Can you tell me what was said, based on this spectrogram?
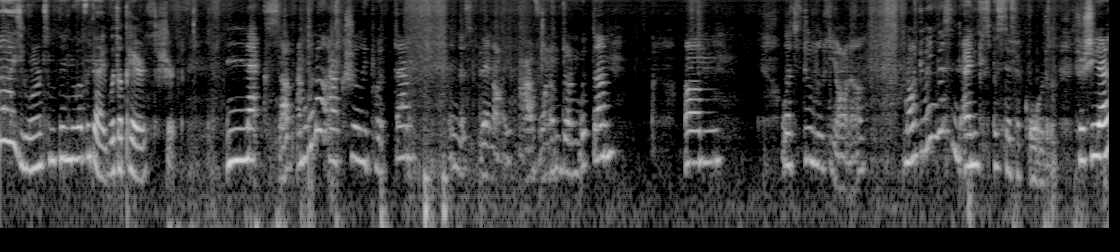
ah, you learn something new every day with a pair shirt. Next up. I'm going to actually put them in this bin I have when I'm done with them. Um, let's do Luciana. I'm not doing this in any specific order. So she has,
